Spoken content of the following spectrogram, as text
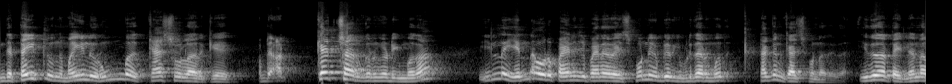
இந்த டைட்டில் இந்த மயில் ரொம்ப கேஷுவலாக இருக்குது அப்படி கேட்சாக இருக்குங்க அப்படிங்கும்போது தான் இல்லை என்ன ஒரு பதினஞ்சு பதினாறு வயசு பொண்ணு எப்படி இருக்குது இப்படி தான் இருக்கும்போது டக்குன்னு கேட்ச் பண்ணார் இதை. இதுதான் டைட்டில் என்ன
